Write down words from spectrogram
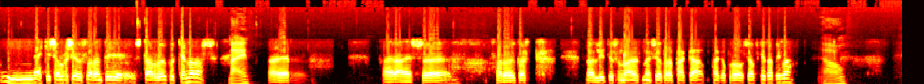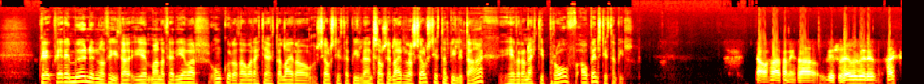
Mm, Ekki sjálfur sér svarandi starf aukur kennarans. Nei, Það er, það er aðeins, uh, það er aukast, það lítur svona aðeins sér að fara að taka, taka próf á sjálfskiptabíla. Já. Hver, hver er munurinn á því? Það, ég manna þegar ég var ungur og þá var ekki hægt að læra á sjálfstíftabíla en sá sem lærir á sjálfstíftabíl í dag hefur hann ekki próf á benstíftabíl. Já, það er þannig. Það við svo hefur verið hægt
